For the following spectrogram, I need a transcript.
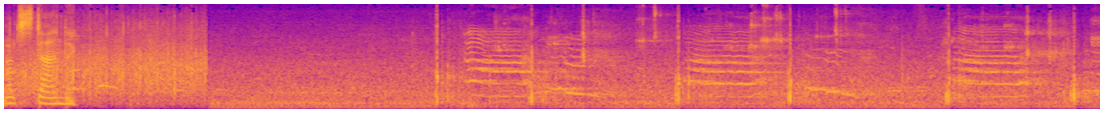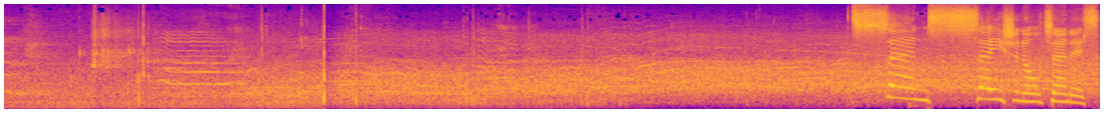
Outstanding. Sensational tennis.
